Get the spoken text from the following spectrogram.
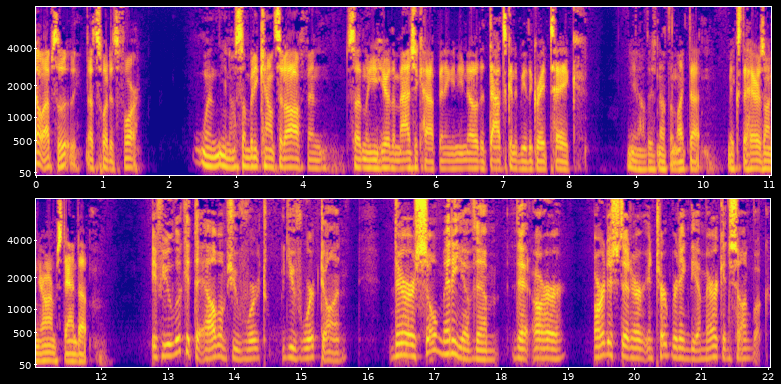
Oh, absolutely. That's what it's for. When, you know, somebody counts it off and suddenly you hear the magic happening and you know that that's going to be the great take. You know, there's nothing like that. Makes the hairs on your arm stand up. If you look at the albums you've worked, you've worked on, there are so many of them that are artists that are interpreting the American songbook.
